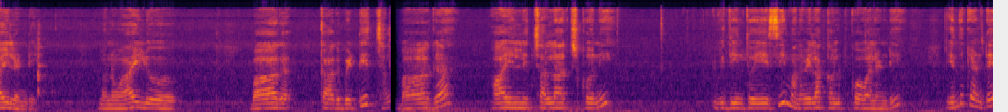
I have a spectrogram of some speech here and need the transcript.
ఆయిల్ అండి మనం ఆయిల్ బాగా కాగబెట్టి చ బాగా ఆయిల్ని చల్లార్చుకొని ఇవి దీంతో వేసి మనం ఇలా కలుపుకోవాలండి. ఎందుకంటే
